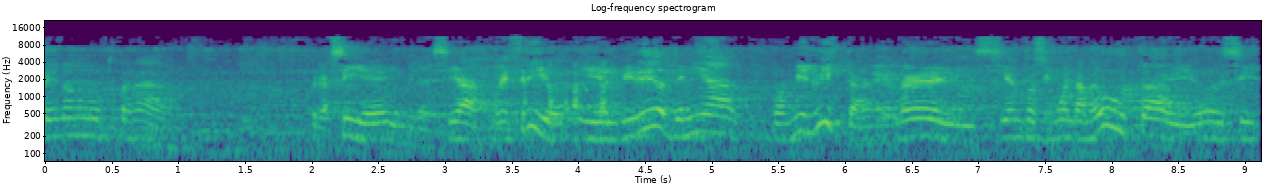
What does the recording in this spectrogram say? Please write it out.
che, no, no me gusta para nada. Pero así, ¿eh? Y me decía re frío. Y el video tenía 2000 vistas, ¿entendés? Y 150 me gusta, y vos decís,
